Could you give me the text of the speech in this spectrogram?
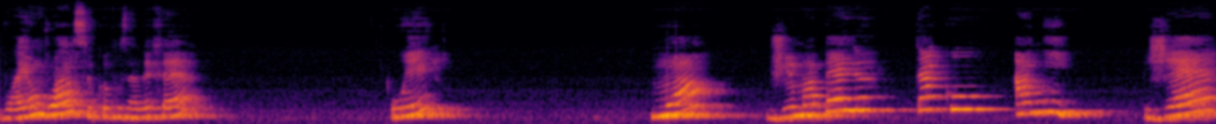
Voyons voir ce que vous avez fait. Oui. Moi, je m'appelle Taku Annie. J'ai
